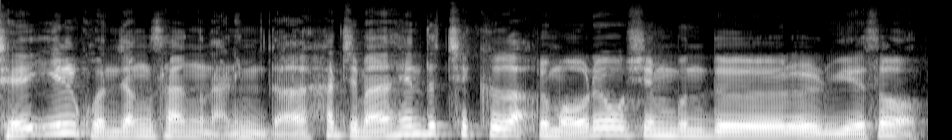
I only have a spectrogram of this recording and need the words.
제1 권장사항은 아닙니다. 하지만 핸드 체크가 좀 어려우신 분들을 위해서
